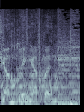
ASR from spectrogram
jumping up and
